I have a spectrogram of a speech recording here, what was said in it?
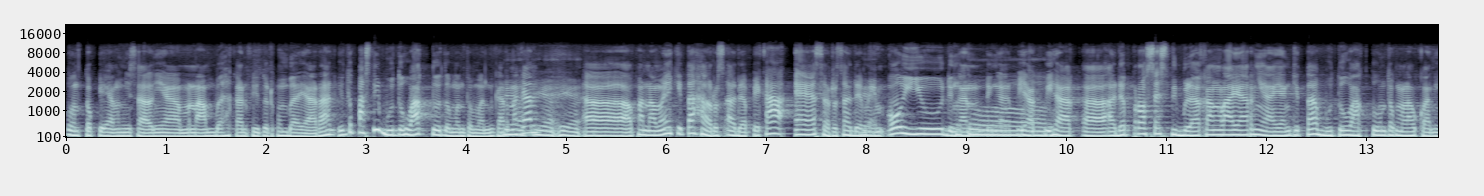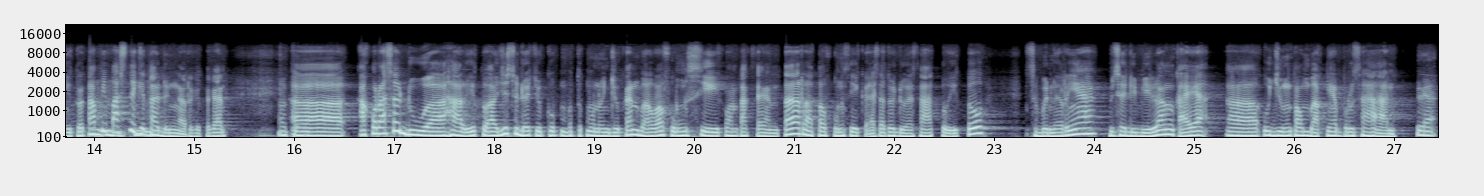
untuk yang misalnya menambahkan fitur pembayaran itu pasti butuh waktu teman-teman karena Iya, kan iya, iya. eh, apa namanya kita harus ada PKS, harus ada MOU dengan Betul. dengan pihak-pihak eh, ada proses di belakang layarnya yang kita butuh waktu untuk melakukan itu. Tapi pasti kita dengar gitu kan. Eh, aku rasa dua hal itu aja sudah cukup untuk menunjukkan bahwa fungsi kontak center atau fungsi KS121 itu sebenarnya bisa dibilang kayak eh, ujung tombaknya perusahaan. Ya,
